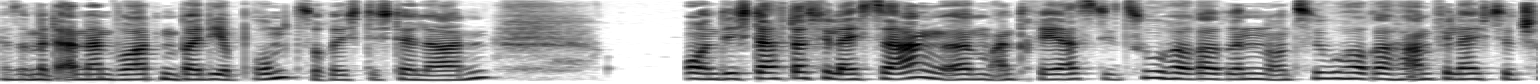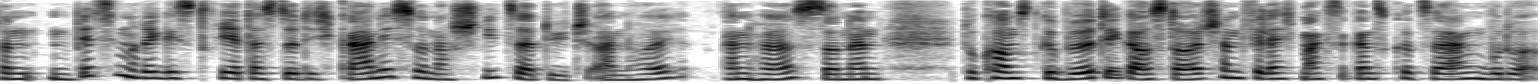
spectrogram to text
Also mit anderen Worten, bei dir brummt so richtig der Laden. Und ich darf das vielleicht sagen, ähm, Andreas, die Zuhörerinnen und Zuhörer haben vielleicht jetzt schon ein bisschen registriert, dass du dich gar nicht so nach Schweizerdeutsch anhörst, sondern du kommst gebürtig aus Deutschland. Vielleicht magst du ganz kurz sagen, wo du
